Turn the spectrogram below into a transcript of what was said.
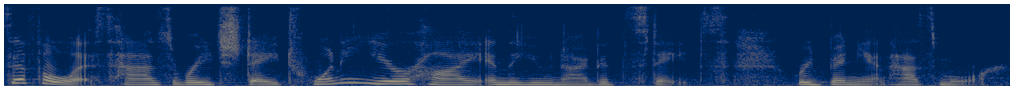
syphilis has reached a 20-year high in the United States. Reed Binion has more.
